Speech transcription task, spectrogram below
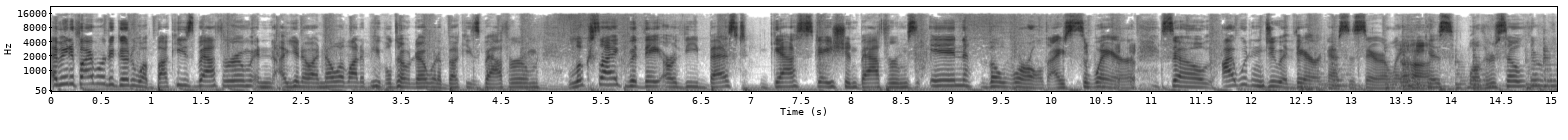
I mean, if I were to go to a Buc-ee's bathroom, and uh, you know, I know a lot of people don't know what a Buc-ee's bathroom looks like, but they are the best gas station bathrooms in the world. I swear. so I wouldn't do it there necessarily uh-huh. because well, they're so they're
